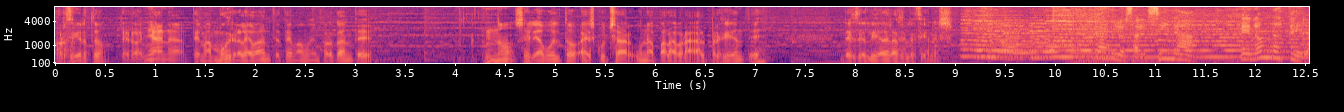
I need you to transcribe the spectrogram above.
por cierto, de Doñana, tema muy relevante, tema muy importante, no se le ha vuelto a escuchar una palabra al presidente desde el día de las elecciones. Carlos Alsina en Onda Cero.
